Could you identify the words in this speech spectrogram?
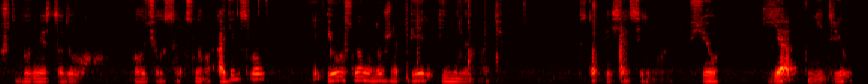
чтобы вместо двух получился снова один слой. И его снова нужно переименовать. 157. Все. Я внедрил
